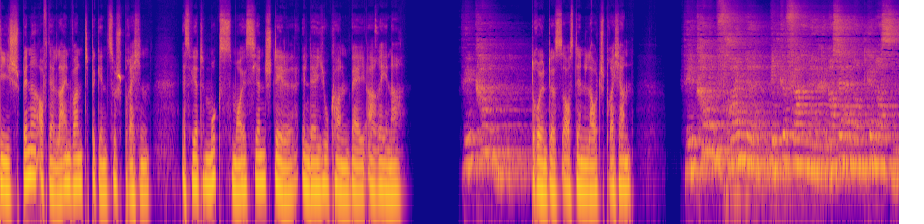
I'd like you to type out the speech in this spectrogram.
Die Spinne auf der Leinwand beginnt zu sprechen. Es wird mucksmäuschenstill in der Yukon Bay Arena. Willkommen, dröhnt es aus den Lautsprechern. Willkommen, Freunde, Mitgefangene, Genossinnen und Genossen.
